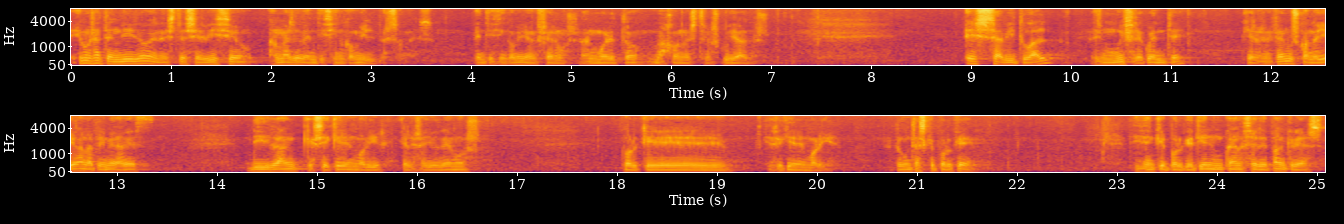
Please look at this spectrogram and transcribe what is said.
Hemos atendido en este servicio a más de 25.000 personas. 25.000 enfermos han muerto bajo nuestros cuidados. Es habitual, es muy frecuente, que los enfermos cuando llegan la primera vez digan que se quieren morir, que les ayudemos porque se quieren morir. La pregunta es que por qué. Dicen que porque tienen un cáncer de páncreas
